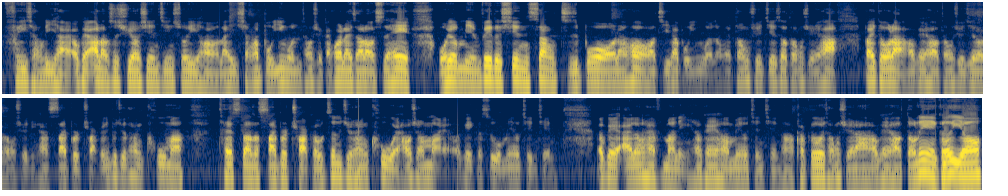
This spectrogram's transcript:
非常厉害，OK，阿老师需要现金，所以哈，来想要补英文的同学赶快来找老师，嘿，我有免费的线上直播，然后哈其他补英文，OK，同学介绍同学哈，拜托啦，OK，好，同学介绍同学，你看 Cyber Truck，你不觉得很酷吗？？Tesla 的 Cyber Truck，我真的觉得很酷诶，好想买哦。OK，可是我没有钱钱。OK，I don't have money。OK，好，没有钱钱哈，靠各位同学啦。OK，好，抖内也可以哦。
